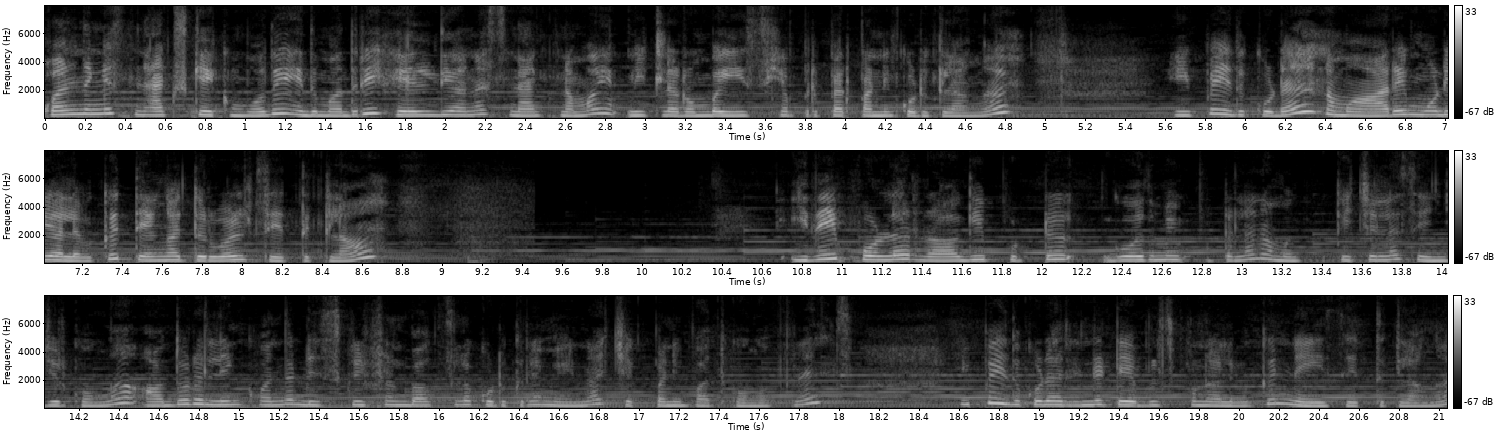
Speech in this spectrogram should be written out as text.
குழந்தைங்க ஸ்நாக்ஸ் கேட்கும்போது இது மாதிரி ஹெல்த்தியான ஸ்நாக் நம்ம வீட்டில் ரொம்ப ஈஸியாக ப்ரிப்பேர் பண்ணி கொடுக்கலாங்க. இப்போ இது கூட நம்ம அரை மூடி அளவுக்கு தேங்காய் துருவல் சேர்த்துக்கலாம். இதே போல் ராகி புட்டு கோதுமை புட்டெல்லாம் நம்ம கிச்சனில் செஞ்சுருக்கோங்க. அதோட லிங்க் வந்து டிஸ்கிரிப்ஷன் பாக்ஸில் கொடுக்குறேன். வேணால் செக் பண்ணி பார்த்துக்கோங்க ஃப்ரெண்ட்ஸ் இப்போ இது கூட ரெண்டு டேபிள் ஸ்பூன் அளவுக்கு நெய் சேர்த்துக்கலாங்க.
